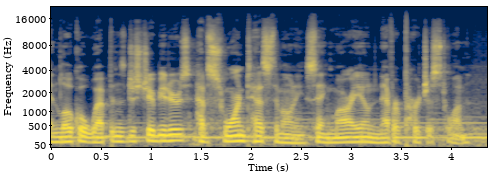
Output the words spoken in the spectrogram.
And local weapons distributors have sworn testimony saying Mario never purchased one.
